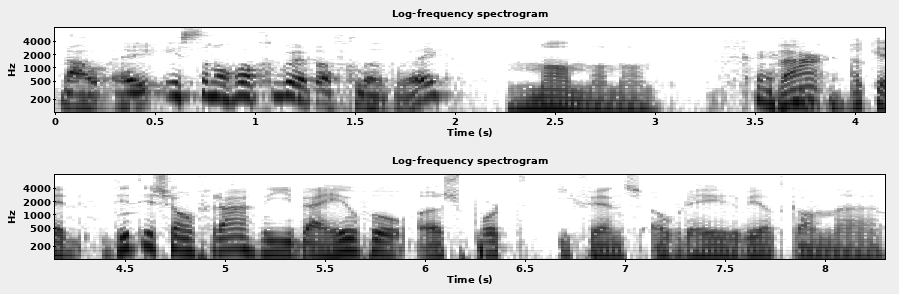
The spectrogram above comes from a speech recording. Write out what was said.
nou, hey, is er nog wat gebeurd afgelopen week? Man, man, man. Waar, oké, okay, dit is zo'n vraag die je bij heel veel uh, sportevents over de hele wereld kan,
